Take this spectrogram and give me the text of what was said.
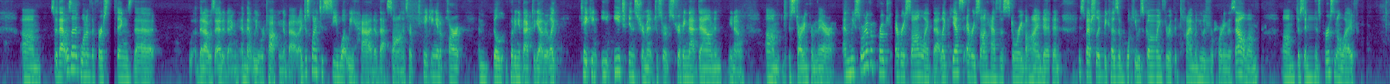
um so that was like one of the first things that that I was editing and that we were talking about. I just wanted to see what we had of that song and sort of taking it apart and build putting it back together, like taking e- each instrument, just sort of stripping that down and you know, um, just starting from there. And we sort of approached every song like that. Like, yes, every song has a story behind it, and especially because of what he was going through at the time when he was recording this album, um, just in his personal life.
